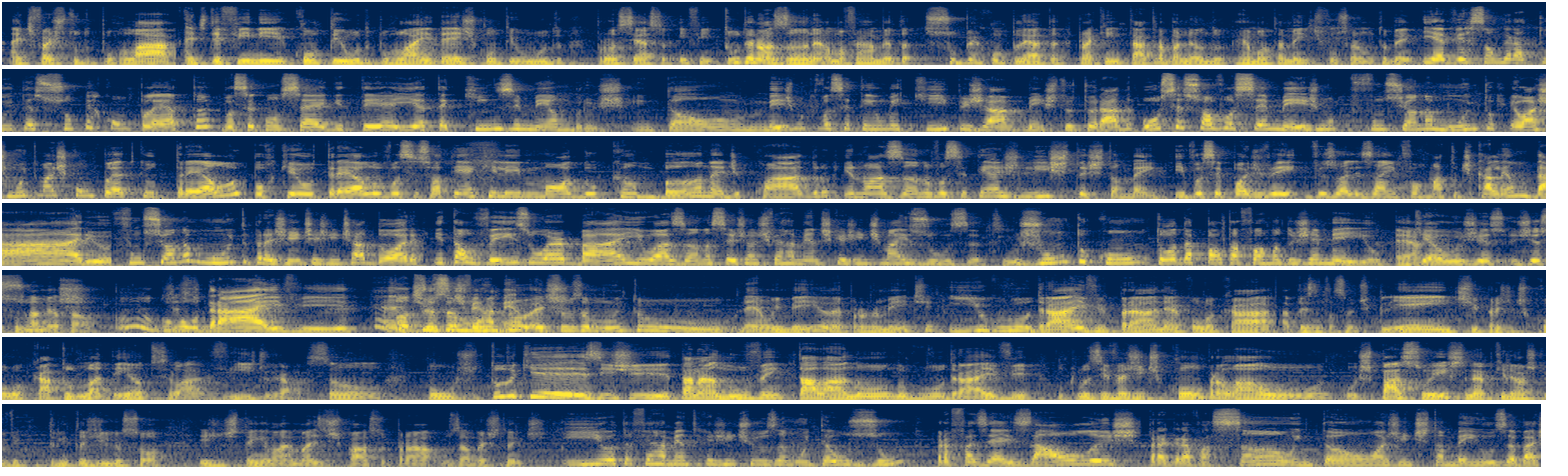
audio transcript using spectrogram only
a gente faz tudo por lá, a gente define conteúdo por lá, ideias de conteúdo, processo, enfim, tudo é no Asana, é uma ferramenta super completa para quem tá trabalhando remotamente, funciona muito bem. E a versão gratuita é super completa, você consegue ter aí até 15 membros, então mesmo que você tenha uma equipe já bem estruturada, ou se é só você mesmo, funciona muito. Eu acho muito mais completo que o Trello, porque o Trello você só tem aquele modo Kanban, né, de quadro, e no Asana você tem as listas também. E você pode ver, visualizar em formato de calendário. Funciona muito pra gente, a gente adora. E talvez o Airby e o Asana sejam as ferramentas que a gente mais usa, Sim. junto com toda a plataforma do Gmail, é. que é o G G Fundamental. O Google Drive, é, todas essas ferramentas. Muito, a gente usa muito, né, o e-mail, né, provavelmente, e o Google Drive pra, né, colocar apresentação de cliente, pra gente colocar tudo lá dentro, sei lá, vídeo, gravação, post. Tudo que exige tá na nuvem, tá lá no, no Google Drive. Inclusive a gente compra lá o, o espaço extra, né? Porque ele eu acho que vem com 30 GB só e a gente tem lá mais espaço para usar bastante. E outra ferramenta que a gente usa muito é o Zoom para fazer as aulas, para gravação, então a gente também usa bastante.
